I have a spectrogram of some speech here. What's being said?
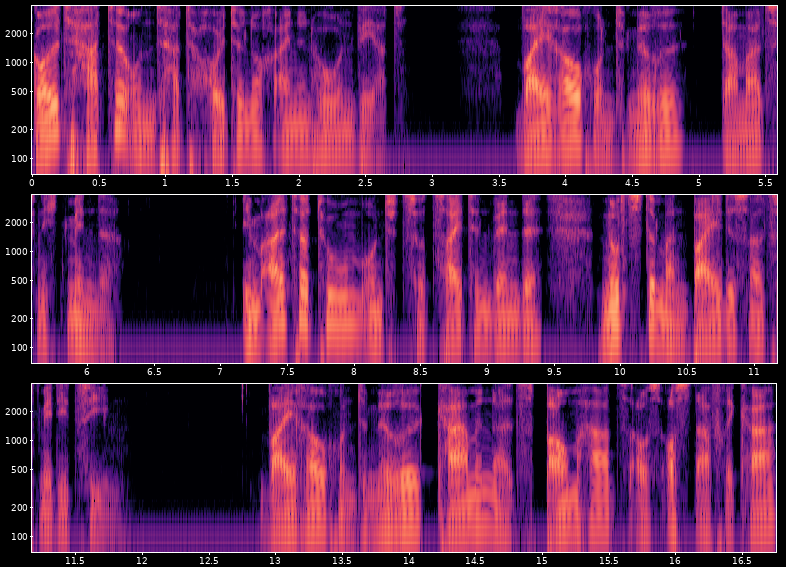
Gold hatte und hat heute noch einen hohen Wert. Weihrauch und Myrrhe damals nicht minder. Im Altertum und zur Zeitenwende nutzte man beides als Medizin. Weihrauch und Myrrhe kamen als Baumharz aus Ostafrika,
